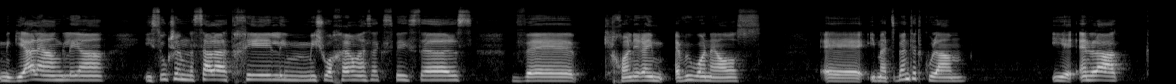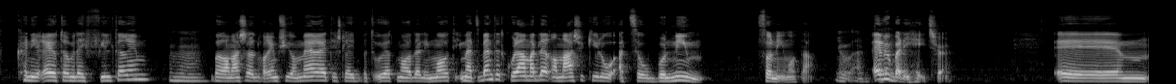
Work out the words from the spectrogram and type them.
מגיעה לאנגליה, היא סוג של מנסה להתחיל עם מישהו אחר מהסקס פיסטלס, וככל נראה עם everyone else, אה, היא מעצבנת את כולם, היא, אין לה כנראה יותר מדי פילטרים מהמם. ברמה של הדברים שהיא אומרת, יש לה התבטאויות מאוד אלימות, היא מעצבנת את כולם עד לרמה שכאילו הצהובונים שונאים אותה. הבנתי. everybody hates her. אמ,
